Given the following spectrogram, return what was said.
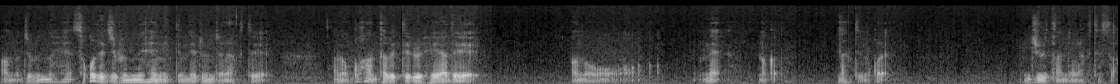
あの、自分の部屋、そこで自分の部屋に行って寝るんじゃなくて、あの、ご飯食べてる部屋で、あの、ね、なんか、なんていうのこれ、絨毯じゃなくてさ、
